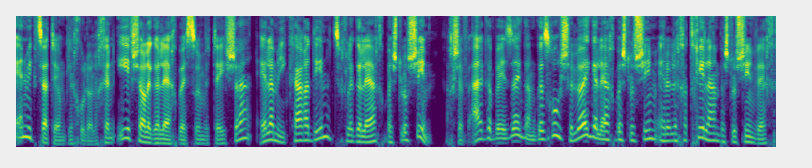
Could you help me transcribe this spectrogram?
אין מקצת היום ככולו, לכן אי אפשר לגלח ב-29, אלא מעיקר הדין צריך לגלח ב-30. עכשיו, על גבי זה גם גזרו שלא יגלח ב-30, אלא לכתחילה ב-31,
